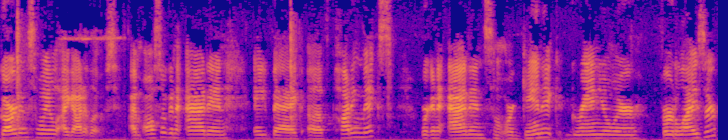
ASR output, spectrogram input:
garden soil I got at Lowe's. I'm also gonna add in a bag of potting mix. We're gonna add in some organic granular fertilizer.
